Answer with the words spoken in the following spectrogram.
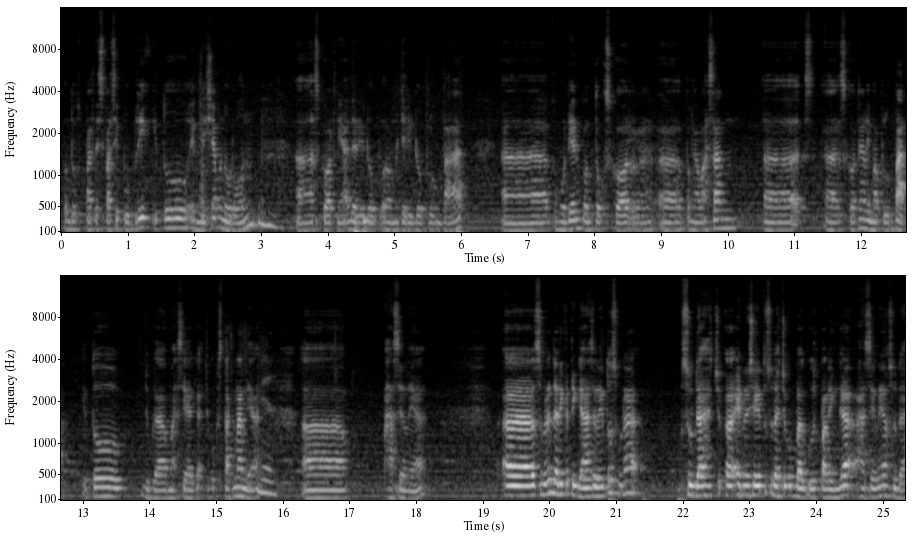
untuk partisipasi publik itu Indonesia menurun eh, skornya dari 20 menjadi 24. Eh, kemudian untuk skor eh, pengawasan s- eh, skornya 54. Itu juga masih agak cukup stagnan ya Iya. eh, hasilnya. Eh, sebenarnya dari ketiga hasil itu sebenarnya sudah eh, Indonesia itu sudah cukup bagus paling enggak hasilnya sudah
